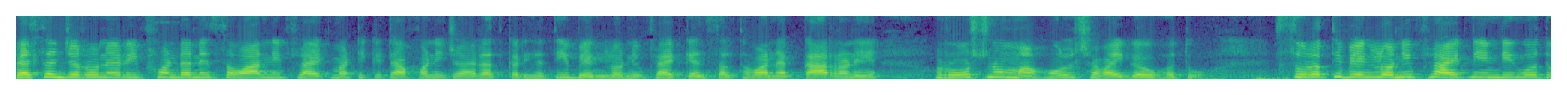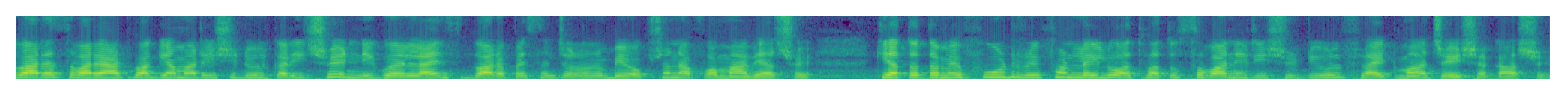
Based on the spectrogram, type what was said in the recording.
પેસેન્જરોને રિફંડ અને સવારની ફ્લાઇટમાં ટિકિટ આપવાની જાહેરાત કરી હતી. બેંગ્લોરની ફ્લાઇટ કેન્સલ થવાના કારણે રોષનો માહોલ છવાઈ ગયો હતો. સુરતથી બેંગ્લોરની ફ્લાઇટની ઇન્ડિગો દ્વારા સવારે આઠ વાગ્યામાં રિશેડ્યુલ કરી છે. ઇન્ડિગો એરલાઇન્સ દ્વારા પેસેન્જરોને બે ઓપ્શન આપવામાં આવ્યા છે. કે યા તો તમે ફૂડ રિફંડ લઈ લો અથવા તો સવારની રીશેડ્યુલ ફ્લાઇટમાં જઈ શકાશે.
